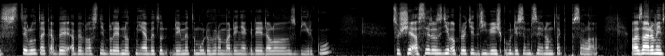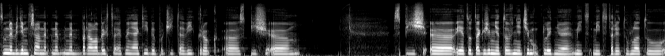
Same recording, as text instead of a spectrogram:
stylu, tak aby, aby vlastně byl jednotný, aby to, dejme tomu, dohromady někdy dalo sbírku. Což je asi rozdíl oproti dřívějšku, kdy jsem si jenom tak psala. Ale zároveň v tom nevidím třeba, ne, ne, nebrala bych to jako nějaký vypočítavý krok, uh, spíš uh, Spíš uh, je to tak, že mě to v něčem uklidňuje, mít, mít tady tuhletu, uh,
